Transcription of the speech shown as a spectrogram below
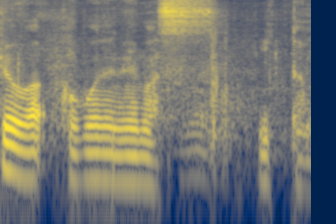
今日はここで寝ます。一旦。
